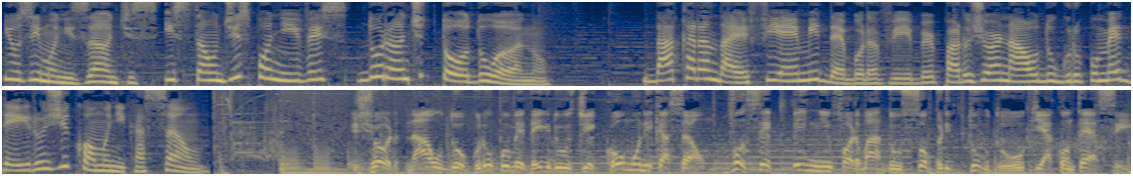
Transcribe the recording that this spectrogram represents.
e os imunizantes estão disponíveis durante todo o ano. Da Carandá FM, Débora Weber para o Jornal do Grupo Medeiros de Comunicação. Jornal do Grupo Medeiros de Comunicação. Você bem informado sobre tudo o que acontece.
